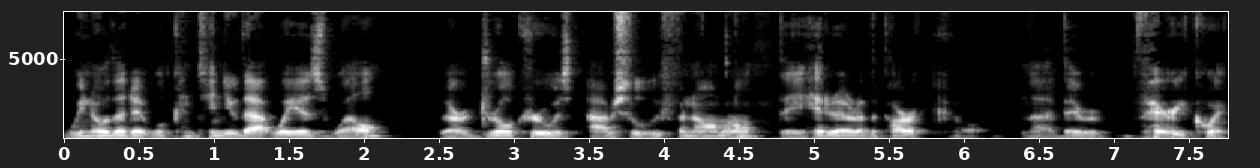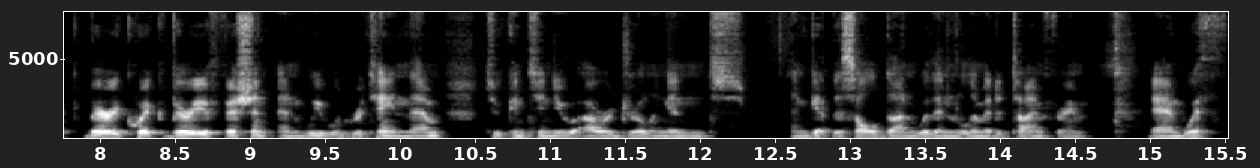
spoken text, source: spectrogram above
We know that it will continue that way as well. Our drill crew was absolutely phenomenal. They hit it out of the park. Uh, they were very quick, very quick, very efficient, and we would retain them to continue our drilling and and get this all done within a limited time frame and with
